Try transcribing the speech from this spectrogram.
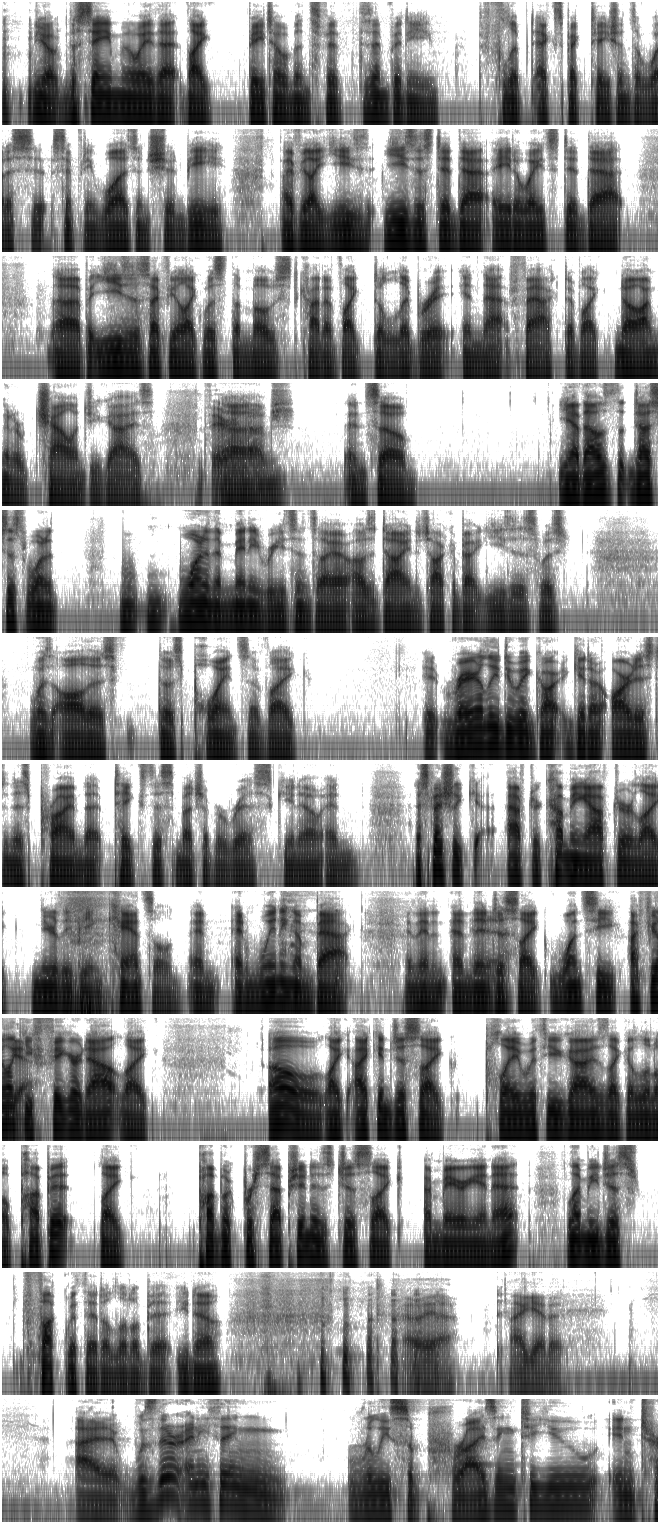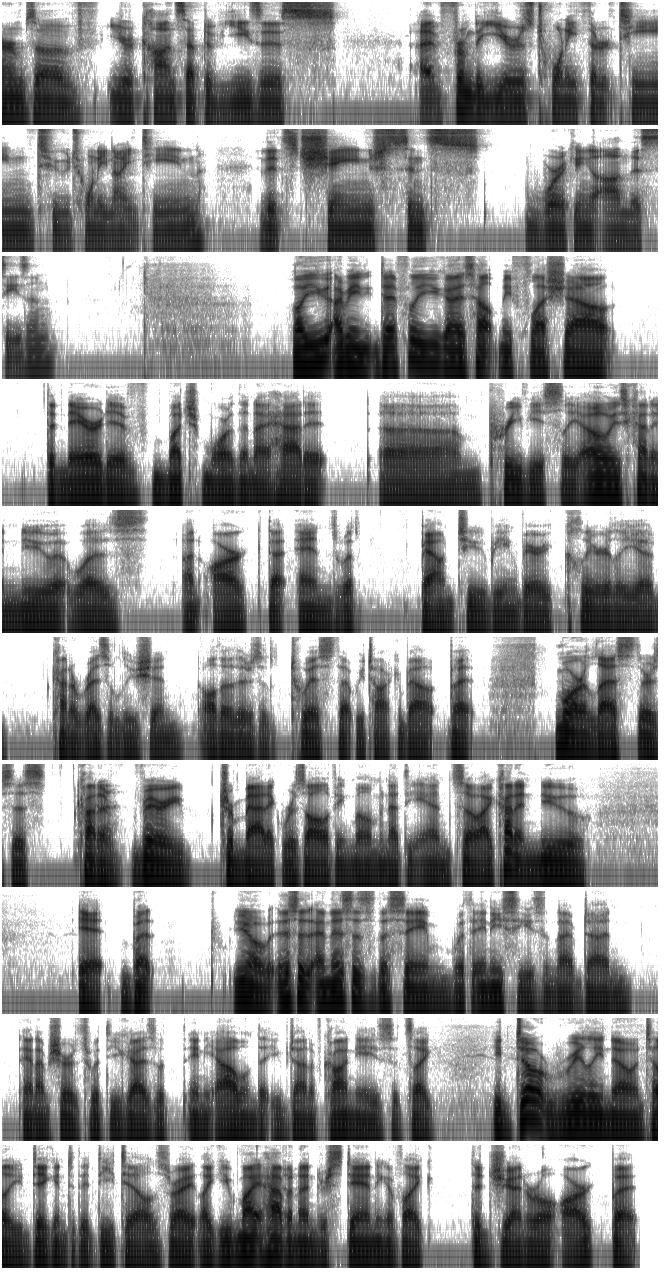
you know, the same way that like Beethoven's Fifth Symphony flipped expectations of what a sy- symphony was and should be. I feel like Yeez- Yeezus did that, 808s did that. Uh, but Yeezus, I feel like, was the most kind of like deliberate in that fact of like, no, I'm going to challenge you guys. Very Um, much. And so, yeah, that was that's just one of one of the many reasons I, I was dying to talk about Yeezus was was all those those points of like, it rarely do we gar- get an artist in his prime that takes this much of a risk, you know, and especially after coming after like nearly being canceled and and winning them back, and then and then just like once he, I feel like Yeah. he figured out like, oh, like I can just like play with you guys like a little puppet, like public perception is just like a marionette. Let me just fuck with it a little bit, you know? Oh yeah, I get it. I was there anything really surprising to you in terms of your concept of Yeezus uh, from the years 2013 to 2019 that's changed since working on this season? Well, you, I mean, definitely you guys helped me flesh out the narrative much more than I had it um, previously. I always kind of knew it was an arc that ends with Bound 2 being very clearly a kind of resolution, although there's a twist that we talk about. But more or less, there's this kind yeah. of very dramatic resolving moment at the end. So I kind of knew it, but you know, this is and this is the same with any season that I've done, and I'm sure it's with you guys with any album that you've done of Kanye's. It's like you don't really know until you dig into the details, right? Like you might have an understanding of like the general arc, but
